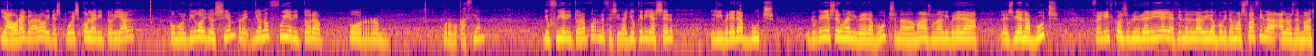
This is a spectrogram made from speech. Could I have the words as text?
Y ahora, claro, y después con la editorial, como os digo yo siempre, yo no fui editora por por vocación. Yo fui editora por necesidad. Yo quería ser librera butch. Yo quería ser una librera butch, nada más, una librera lesbiana butch, feliz con su librería y haciéndole la vida un poquito más fácil a, los demás.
